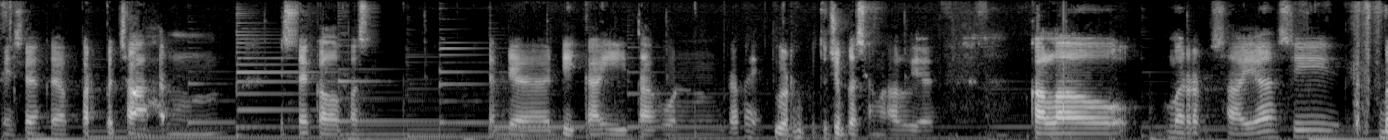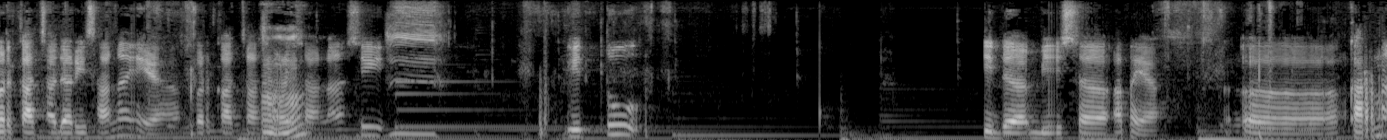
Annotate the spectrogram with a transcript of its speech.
misalnya kayak perpecahan, misalnya kalau pas ada DKI tahun berapa ya, 2017 yang lalu ya. Kalau menurut saya sih berkaca dari sana ya, berkaca dari Mhm. sana sih itu tidak bisa apa ya, eh, karena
